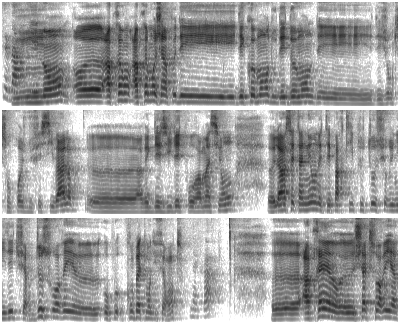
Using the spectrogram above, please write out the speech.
c'est varié? Non. Euh, après, après, moi, j'ai un peu des, des, commandes ou des demandes des, des, gens qui sont proches du festival avec des idées de programmation. là, cette année, on était parti plutôt sur une idée de faire deux soirées complètement différentes. D'accord. après, chaque soirée a,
